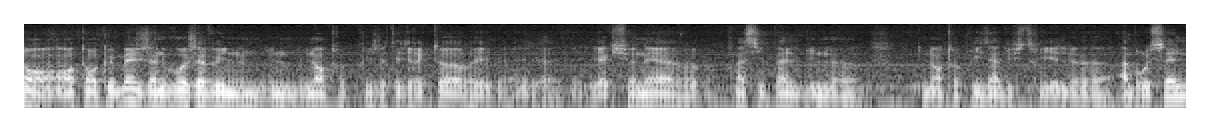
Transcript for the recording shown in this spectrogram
en tant, que Belge, à nouveau, j'avais une, entreprise, j'étais directeur et, actionnaire principal d'une entreprise industrielle euh, à Bruxelles.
